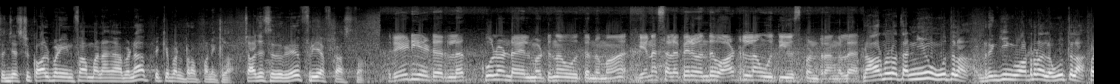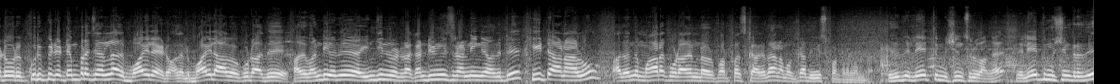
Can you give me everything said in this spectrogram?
ஸோ ஜஸ்ட் கால் பண்ணி இன்ஃபார்ம் பண்ணாங்க அப்படின்னா பிக்கப் அண்ட் ட்ராப் பண்ணிக்கலாம். சார்ஜஸ் எதுவும் கிடையாது ஃப்ரீ ஆஃப் காஸ்ட் தான். ரேடியேட்டரில் கூலண்ட் ஆயில் மட்டும்தான் ஊற்றணுமா ஏன்னா சில பேர் வந்து வாட்டர்லாம் ஊற்றி யூஸ் பண்ணுறாங்கல்ல நார்மலாக தண்ணியும் ஊற்றலாம் ட்ரிங்கிங் வாட்டரும் அதில் ஊற்றலாம் பட் ஒரு குறிப்பிட்ட டெம்பரேச்சரில் அது பாயில் ஆகிடும் அதில் பாயில் ஆகக்கூடாது. அது வண்டி வந்து இன்ஜின் கண்டினியூஸ் ரன்னிங்கில் வந்துட்டு ஹீட் ஆனாலும் அது வந்து மாறக்கூடாதுன்ற ஒரு பர்பஸ்க்காக தான் நமக்கு அதை யூஸ் பண்ணுறோம் நம்ம. இது வந்து லேத்து மிஷின் சொல்லுவாங்க. இந்த லேத்து மிஷின்றது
